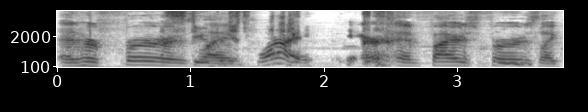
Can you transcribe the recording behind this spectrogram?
and her fur That's is stupid. like, Just fly. and Fire's fur is like,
